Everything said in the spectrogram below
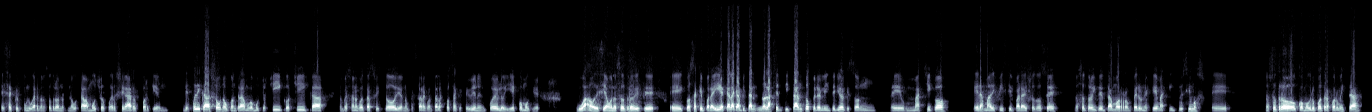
ese fue un lugar donde nosotros nos gustaba mucho poder llegar porque después de cada show nos encontrábamos con muchos chicos, chicas, nos empezaron a contar su historia, nos empezaron a contar las cosas que se viven en el pueblo y es como que, wow, decíamos nosotros, ¿viste? Eh, cosas que por ahí acá en la capital no las sentí tanto, pero en el interior que son eh, más chicos, era más difícil para ellos. Entonces, nosotros intentamos romper un esquema, inclusimos, eh, nosotros como grupo transformista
